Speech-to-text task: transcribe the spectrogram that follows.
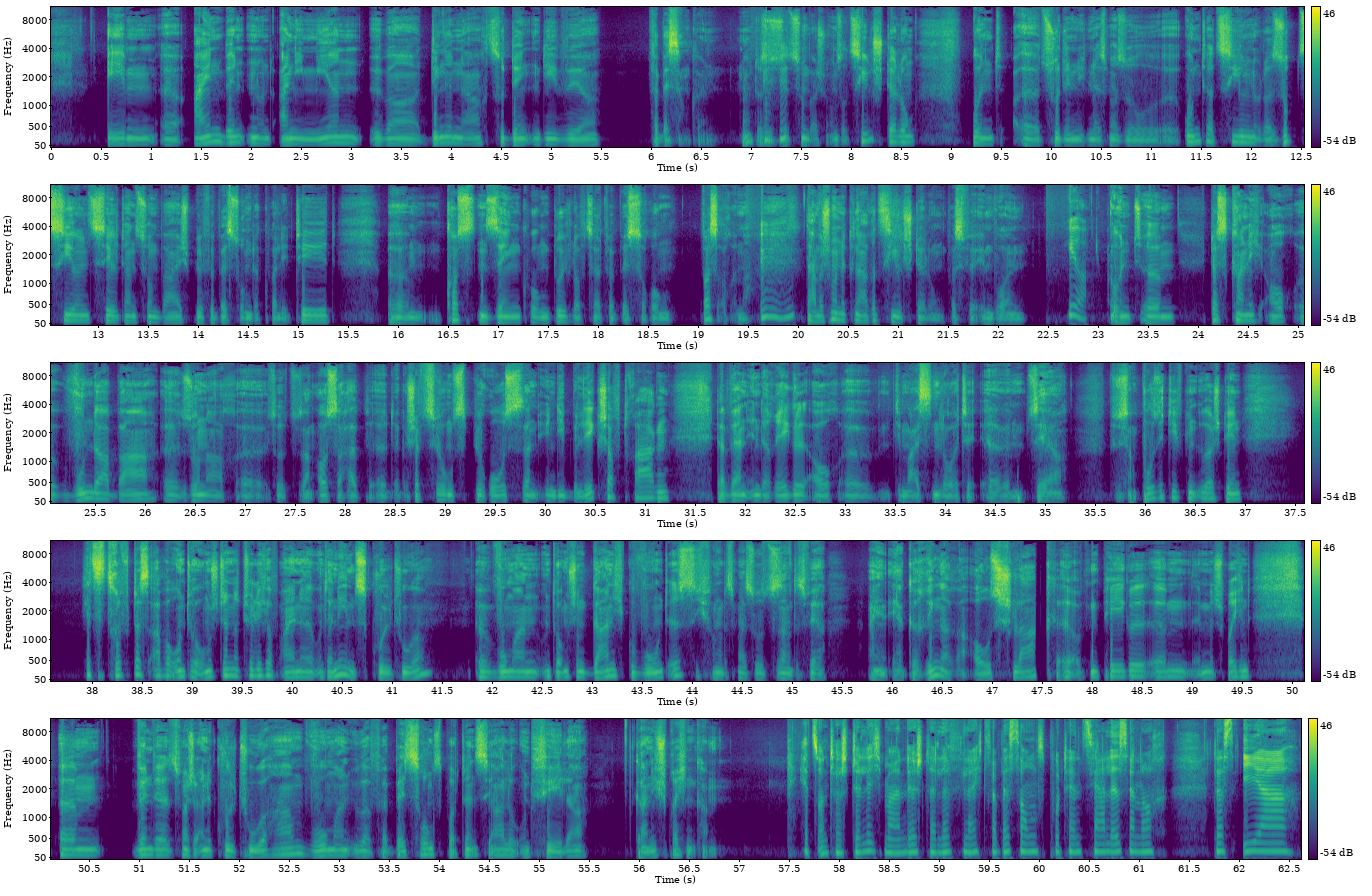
eben äh, einbinden und animieren, über Dinge nachzudenken, die wir verbessern können. Ne? Das mhm. ist jetzt zum Beispiel unsere Zielstellung. Und äh, zu den, ich nenne es mal so, äh, Unterzielen oder Subzielen zählt dann zum Beispiel Verbesserung der Qualität, ähm, Kostensenkung, Durchlaufzeitverbesserung, was auch immer. Mhm. Da haben wir schon mal eine klare Zielstellung, was wir eben wollen. Ja. Und ähm, das kann ich auch äh, wunderbar äh, so nach äh, sozusagen außerhalb äh, der Geschäftsführungsbüros dann in die Belegschaft tragen. Da werden in der Regel auch äh, die meisten Leute äh, sehr wie sagen, positiv gegenüberstehen. Jetzt trifft das aber unter Umständen natürlich auf eine Unternehmenskultur, äh, wo man unter Umständen gar nicht gewohnt ist. Ich fange das mal sozusagen, das wäre ein eher geringerer Ausschlag äh, auf dem Pegel ähm, entsprechend. Ähm, wenn wir zum Beispiel eine Kultur haben, wo man über Verbesserungspotenziale und Fehler gar nicht sprechen kann. Jetzt unterstelle ich mal an der Stelle, vielleicht Verbesserungspotenziale ist ja noch das eher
